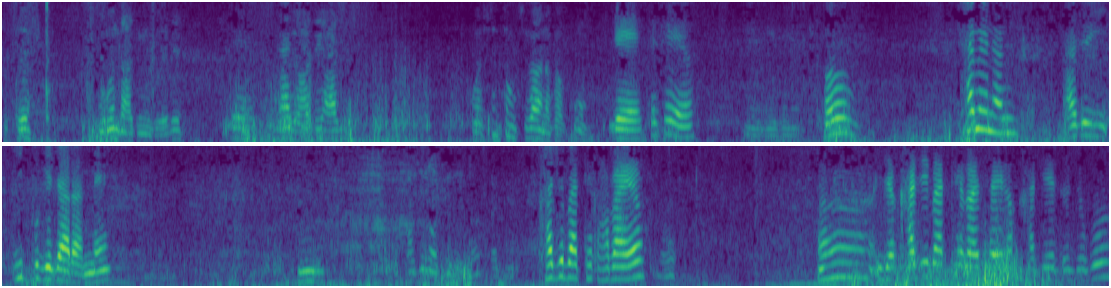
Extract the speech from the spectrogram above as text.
그때 이건 나중에 줘야 돼. 네. 나중에. 아직 아직 뭐 신통치가 않아 갖고. 네, 드세요. 음, 이거는 어우, 참외는 아주 이- 이쁘게 자랐네. 음, 사진 어떻게 되나? 사진. 가지밭에 가봐요. 네. 아, 이제 가지밭에 가서요. 가지에도 주고.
